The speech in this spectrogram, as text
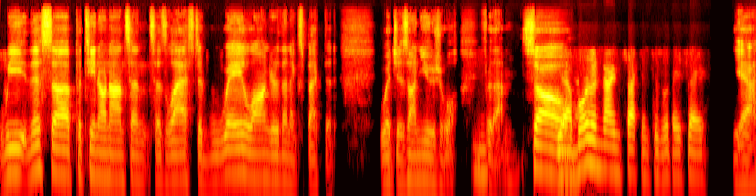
we this uh Pitino nonsense has lasted way longer than expected, which is unusual mm. for them. So yeah, more than nine seconds is what they say. Yeah.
